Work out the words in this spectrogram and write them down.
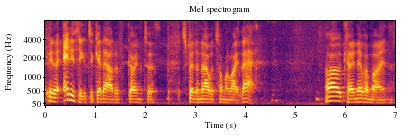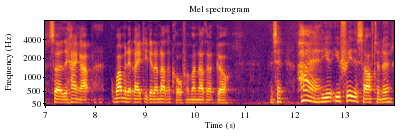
You know, anything to get out of going to spend an hour with someone like that. Okay, never mind. So they hang up. One minute later, you get another call from another girl. They said, Hi, you, you free this afternoon?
